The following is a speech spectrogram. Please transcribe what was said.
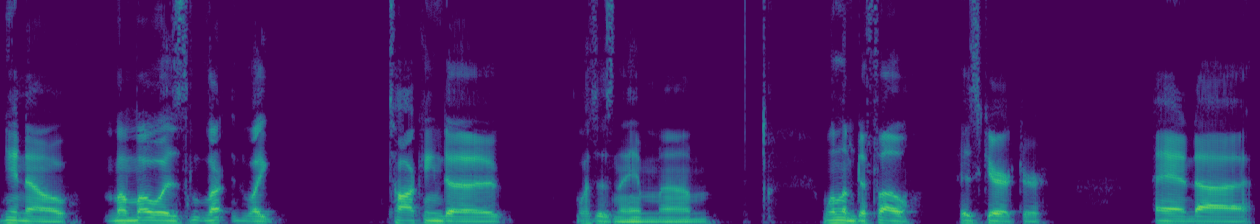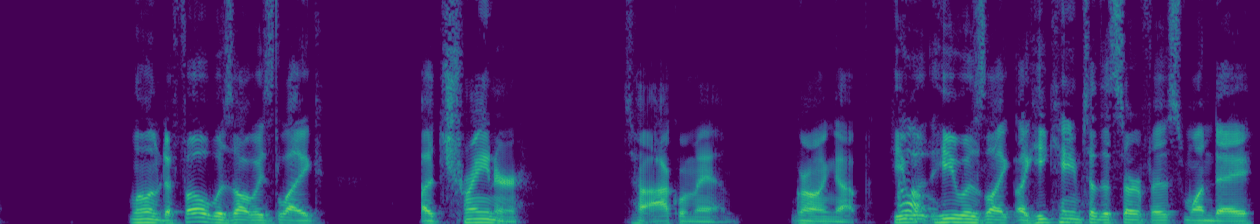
you know Momoa's le- like talking to what's his name? Um Willem Dafoe his character. And uh Willem Dafoe was always like a trainer to Aquaman growing up. He Oh. was he was like like he came to the surface one day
